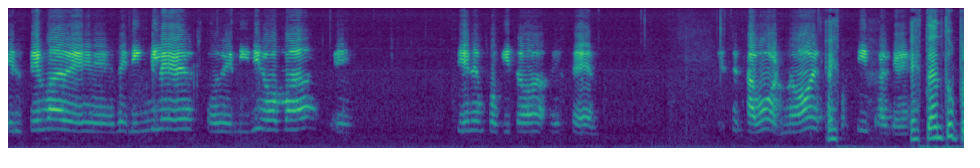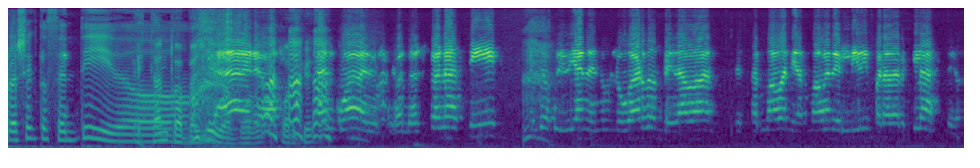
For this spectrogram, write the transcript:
el tema de, del inglés o del idioma eh, tiene un poquito ese ese sabor, ¿no? Esa cosita que... Está en tu proyecto sentido. Está en tu apellido. Claro, tal cual. Cuando yo nací, ellos vivían en un lugar donde daban, desarmaban y armaban el living para dar clase. O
